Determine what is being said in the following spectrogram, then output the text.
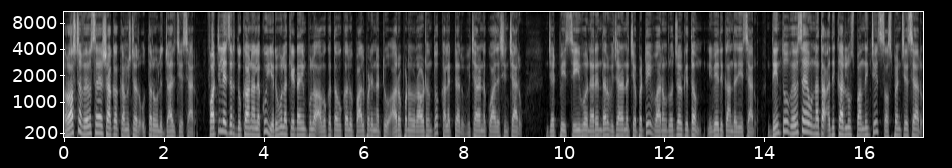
రాష్ట్ర వ్యవసాయ శాఖ కమిషనర్ ఉత్తర్వులు జారీ చేశారు. ఫర్టిలైజర్ దుకాణాలకు ఎరువుల కేటాయింపుల అవకతవకలు పాల్పడినట్టు ఆరోపణలు రావడంతో కలెక్టర్ విచారణకు ఆదేశించారు. జెడ్పీ సీఈఓ నరేందర్ విచారణ చేపట్టి వారం రోజుల క్రితం నివేదిక అందజేశారు. దీంతో వ్యవసాయ ఉన్నత అధికారులు స్పందించి సస్పెండ్ చేశారు.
